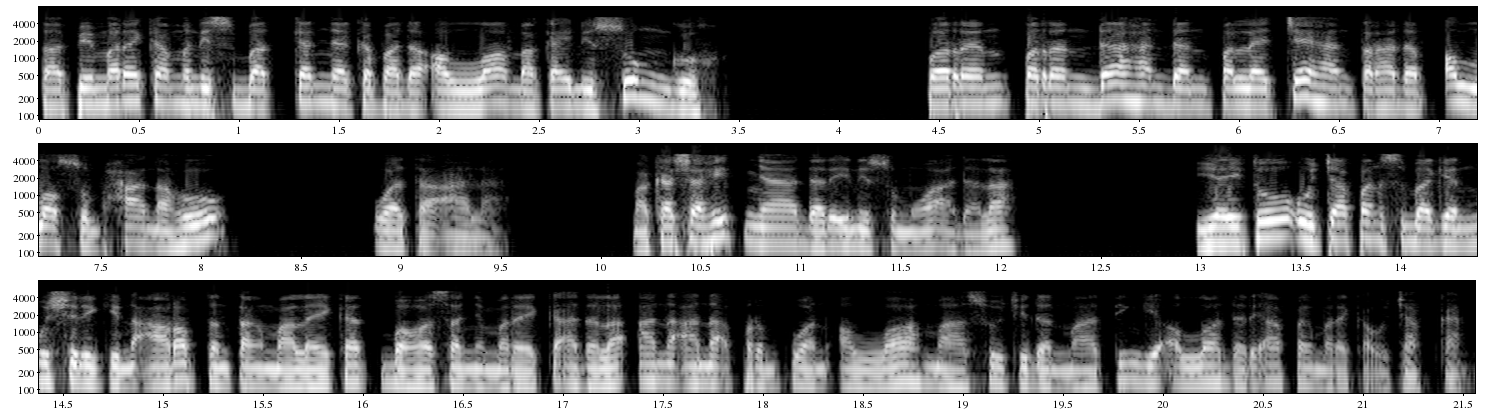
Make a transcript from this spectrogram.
Tapi mereka menisbatkannya kepada Allah maka ini sungguh perendahan dan pelecehan terhadap Allah Subhanahu wa taala. Maka syahidnya dari ini semua adalah yaitu ucapan sebagian musyrikin Arab tentang malaikat bahwasanya mereka adalah anak-anak perempuan Allah Maha Suci dan Maha Tinggi Allah dari apa yang mereka ucapkan.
